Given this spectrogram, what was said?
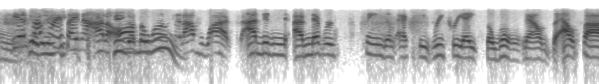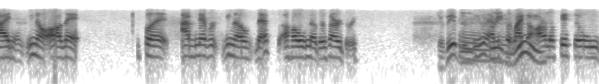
Mm. Yeah, Yeah, I'm he- trying to say now, out of all the ones that I've watched, I didn't, I've never seen them actually recreate the womb. Now the outside and you know all that, but I've never, you know, that's a whole nother surgery. If they've You have to put like an artificial.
